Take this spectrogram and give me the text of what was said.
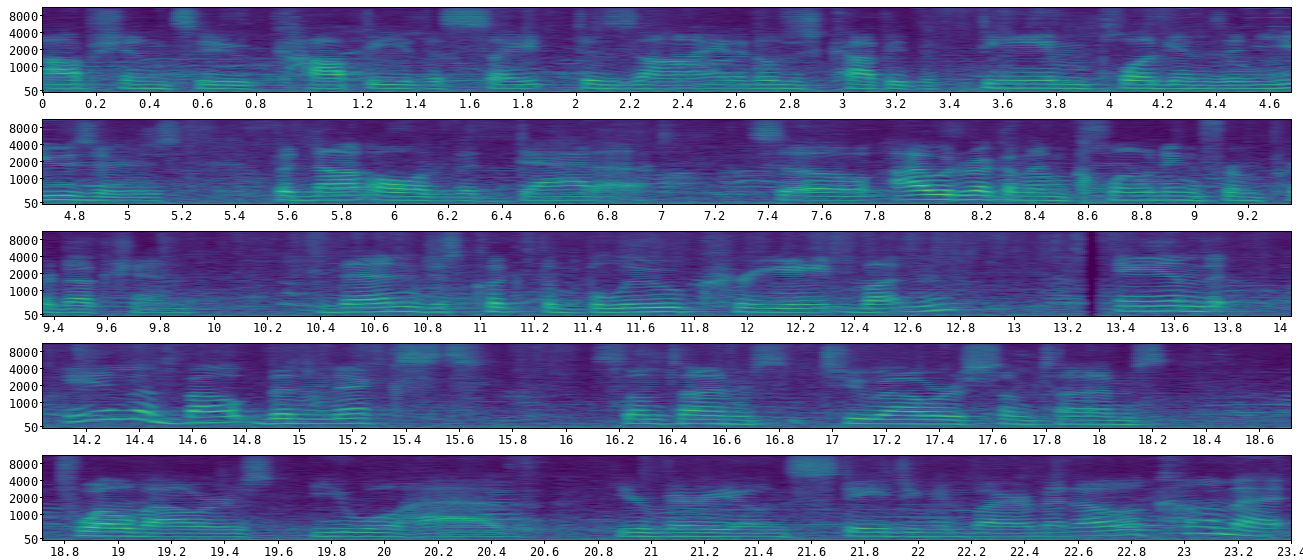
option to copy the site design. It'll just copy the theme, plugins, and users, but not all of the data. So I would recommend cloning from production. Then just click the blue create button. And in about the next, sometimes two hours, sometimes 12 hours, you will have your very own staging environment. It'll come at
